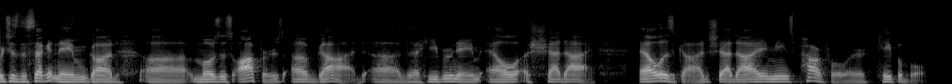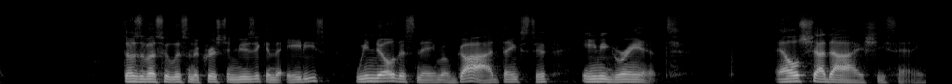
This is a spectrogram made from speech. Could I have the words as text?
which is the second name God uh, Moses offers of God, uh, the Hebrew name El Shaddai. El is God, Shaddai means powerful or capable. Those of us who listen to Christian music in the 80s, we know this name of God thanks to Amy Grant. El Shaddai, she sang.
